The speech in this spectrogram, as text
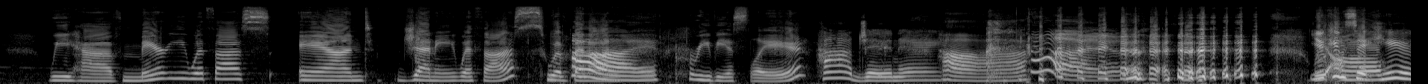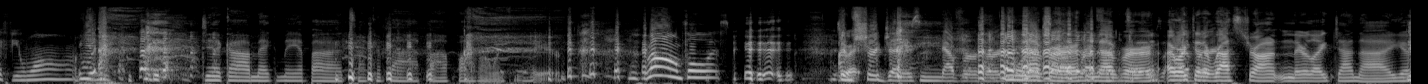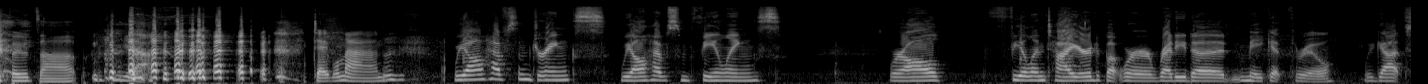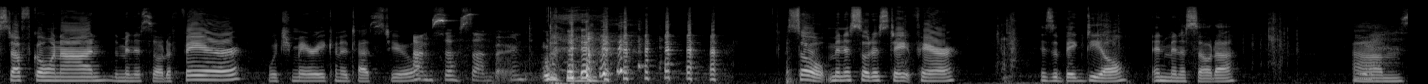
We have Mary with us and Jenny with us, who have been on previously. Hi, Jenny. Hi. Hi. You We can all- sit here if you want. Yeah. Dear God, make me a bird so I can fly far, far away from here. Wrong, Forrest. I'm it. sure Jenny's never heard Forrest Never, never. I worked at a restaurant and they're like, Jenna, your food's up. Yeah. Table nine. We all have some drinks. We all have some feelings. We're all feeling tired, but we're ready to make it through. We got stuff going on, the Minnesota Fair, which Mary can attest to. I'm so sunburned. So, Minnesota State Fair is a big deal in Minnesota. Um,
